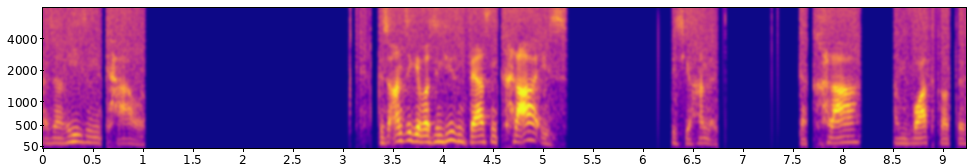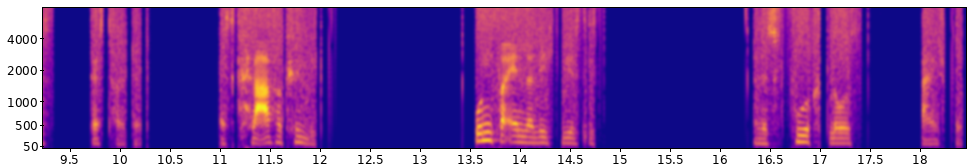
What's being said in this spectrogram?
Also ein riesen Chaos. Das Einzige, was in diesen Versen klar ist, ist Johannes, der klar am Wort Gottes festhaltet. Ist klar verkündigt. Unveränderlich, wie es ist. Und es furchtlos einspricht.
